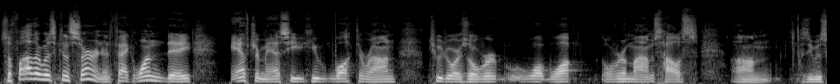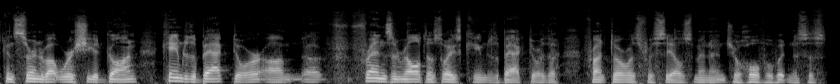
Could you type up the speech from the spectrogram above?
So Father was concerned. In fact, one day after mass, he he walked around two doors over, walked over to mom's house because um, he was concerned about where she had gone. Came to the back door. Um, uh, friends and relatives always came to the back door. The front door was for salesmen and Jehovah Witnesses.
